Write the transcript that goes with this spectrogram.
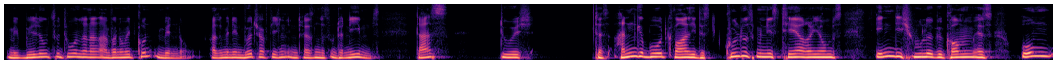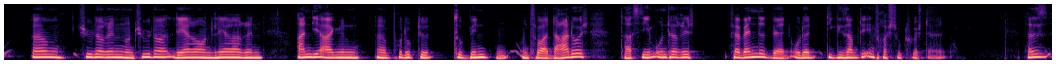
mit Bildung zu tun, sondern einfach nur mit Kundenbindung, also mit den wirtschaftlichen Interessen des Unternehmens. Das durch das Angebot quasi des Kultusministeriums in die Schule gekommen ist, um ähm, Schülerinnen und Schüler, Lehrer und Lehrerinnen an die eigenen äh, Produkte zu binden. Und zwar dadurch, dass sie im Unterricht verwendet werden oder die gesamte Infrastruktur stellen. Das ist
